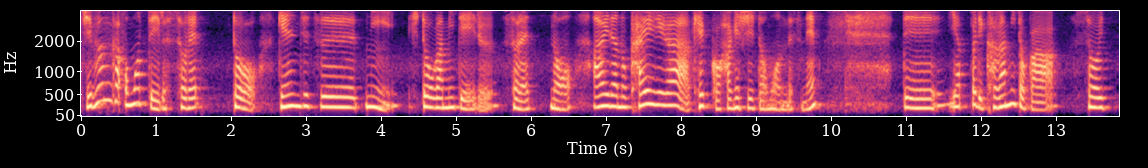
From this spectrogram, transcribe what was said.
自分が思っているそれと現実に人が見ているそれの間の乖離が結構激しいと思うんですね。でやっぱり鏡とかそういった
